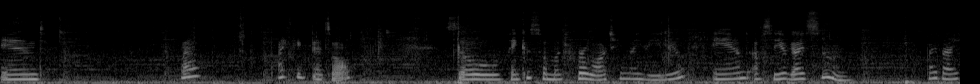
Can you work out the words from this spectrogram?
And well I think that's all. So thank you so much for watching my video and I'll see you guys soon. Bye bye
